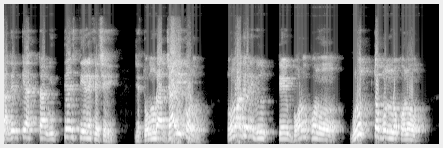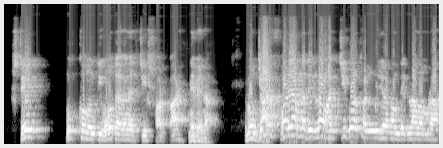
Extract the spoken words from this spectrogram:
তাদেরকে একটা নির্দেশ দিয়ে রেখেছে যে তোমরা যাই করো, তোমাদের বিরুদ্ধে বড় কোনো গুরুত্বপূর্ণ কোনো স্টেপ মুখ্যমন্ত্রী মমতা ব্যানার্জি সরকার নেবে না। এবং যার ফলে আমরা দেখলাম আর্যিকর কাণ্ড যেরকম দেখলাম আমরা,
